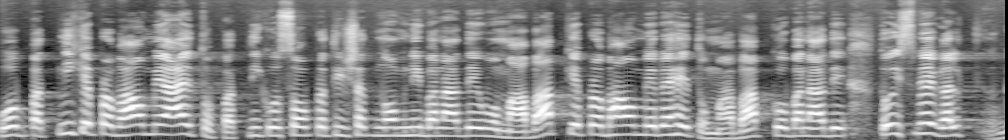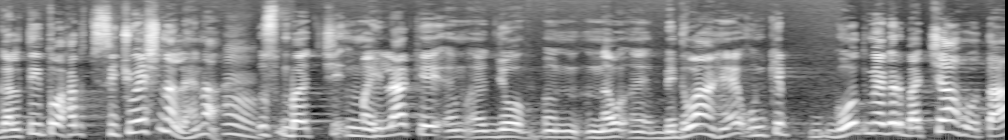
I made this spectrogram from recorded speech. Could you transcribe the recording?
वो पत्नी के प्रभाव में आए तो पत्नी को सौ प्रतिशत नॉमिनी बना दे। वो माँ बाप के प्रभाव में रहे तो माँ बाप को बना दे। तो इसमें गलत गलती तो हर सिचुएशनल है ना। उस बच्ची महिला के जो विधवा हैं उनके गोद में अगर बच्चा होता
